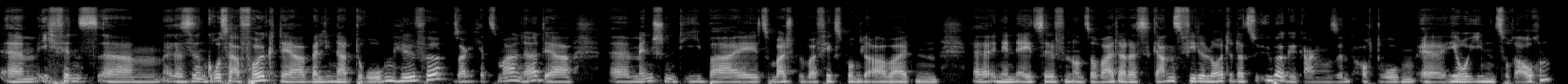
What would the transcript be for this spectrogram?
ähm, ich finde es, ähm, das ist ein großer Erfolg der Berliner Drogenhilfe, sage ich jetzt mal, ne, der äh, Menschen, die bei zum Beispiel bei Fixpunkte arbeiten, äh, in den AIDS-Hilfen und so weiter, dass ganz viele Leute dazu übergegangen sind, auch Drogen, äh, Heroin zu rauchen.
